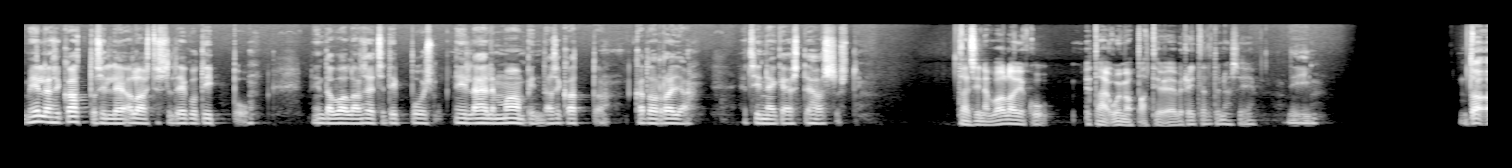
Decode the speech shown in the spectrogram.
mielellään se katto silleen alas, jos sieltä joku tippuu. Niin tavallaan se, että se tippuisi niin lähelle maanpintaa se katto, katon raja, että sinne ei käy sitten hassusti. Tai siinä voi olla joku jotain uimapatjoja viriteltynä siihen. Niin. Mutta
